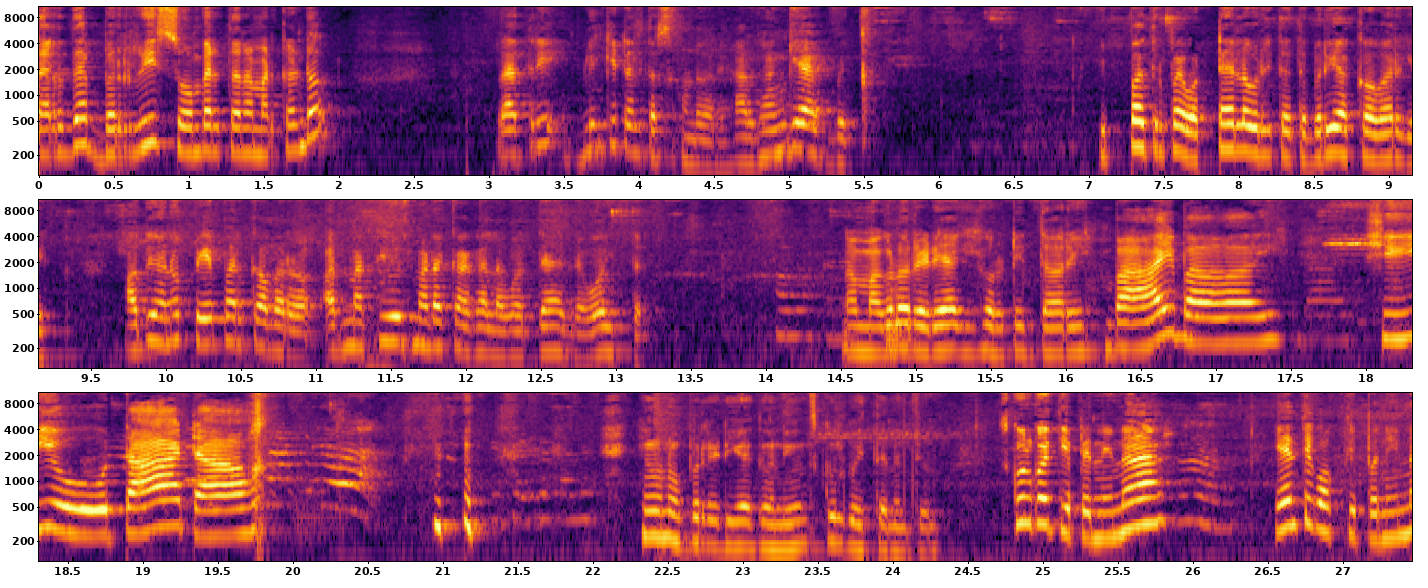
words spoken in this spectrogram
ತರದೆ ಬರ್ರಿ ಸೋಂಬೇರಿತನ ಮಾಡ್ಕೊಂಡು ರಾತ್ರಿ ಬ್ಲಿಂಕಿಟಲ್ಲಿ ತರಿಸ್ಕೊಂಡವ್ರೆ. ಅವ್ರಿಗೆ ಹಂಗೆ ಆಗಬೇಕು. ಇಪ್ಪತ್ತು ರೂಪಾಯಿ ಹೊಟ್ಟೆ ಎಲ್ಲ ಉರಿತೈತೆ ಬರೀ ಆ ಕವರ್ಗೆ ಅದು ಏನೋ ಪೇಪರ್ ಕವರು ಅದು ಮತ್ತೆ ಯೂಸ್ ಮಾಡೋಕ್ಕಾಗಲ್ಲ ಒದ್ದೆ ಆದರೆ ಹೋಯ್ತು. ನಮ್ಮ ಮಗಳು ರೆಡಿಯಾಗಿ ಹೊರಟಿದ್ದಾರೆ. ಬಾಯ್ ಬಾಯ್ ಶಿಯು ಟಾಟಾ ಇವನೊಬ್ಬರು ರೆಡಿ ಆಗೋನು ಇವನು ಸ್ಕೂಲ್ಗೆ ಹೋಯ್ತಾನಂತ ಇವನು ಸ್ಕೂಲ್ಗೆ ಹೋಗ್ತೀಯಪ್ಪ ನೀನ? ಎಂತಿಗೆ ಹೋಗ್ತೀಯಪ್ಪ ನೀನ?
